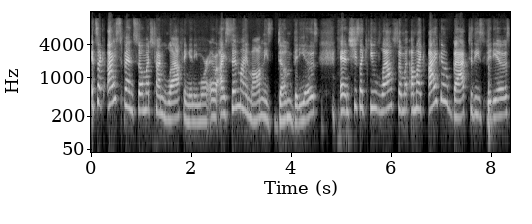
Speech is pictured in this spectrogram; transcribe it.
It's like I spend so much time laughing anymore. I send my mom these dumb videos, and she's like, "You laugh so much." I'm like, I go back to these videos,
